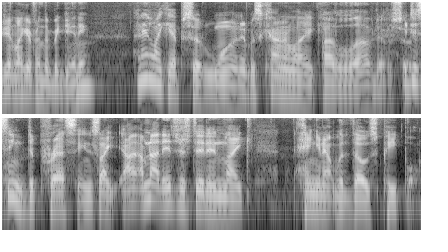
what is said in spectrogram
didn't like it from the beginning? I didn't like episode one. It was kind of like I loved episode it just one. seemed depressing. It's like I, I'm not interested in like hanging out with those people.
